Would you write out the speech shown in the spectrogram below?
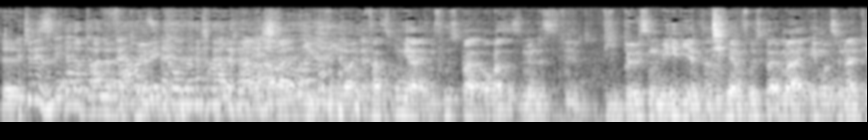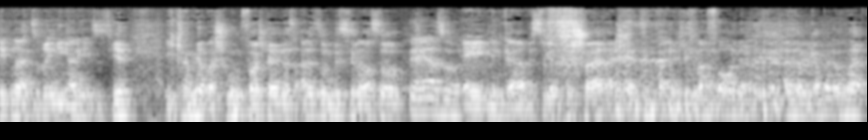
der, Natürlich ist es Wie Pillepalle. Fernsehkommentator. Aber die, die Leute versuchen ja im Fußball auch, also zumindest die, die bösen Medien versuchen ja im Fußball immer Emotionalitäten reinzubringen, die gar nicht existieren. Ich kann mir aber schon vorstellen, dass alle so ein bisschen auch so, Ja, ja, so. ey Linker, bist du jetzt bescheuert, Alter, jetzt sind wir endlich mal vorne. Also kann man auch mal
